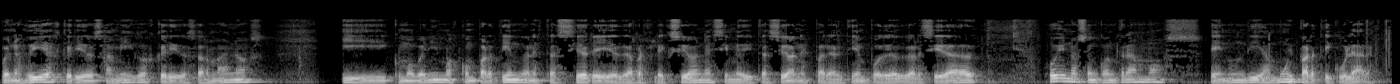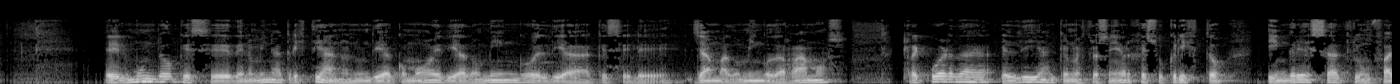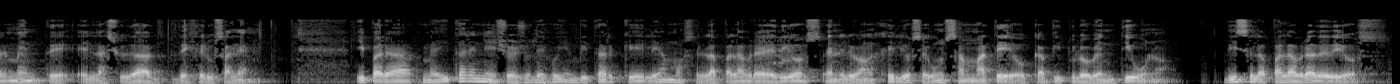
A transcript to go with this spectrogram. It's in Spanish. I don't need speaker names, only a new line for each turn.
Buenos días queridos amigos, queridos hermanos, y como venimos compartiendo en esta serie de reflexiones y meditaciones para el tiempo de adversidad, hoy nos encontramos en un día muy particular. El mundo que se denomina cristiano en un día como hoy, día domingo, el día que se le llama Domingo de Ramos, recuerda el día en que nuestro Señor Jesucristo ingresa triunfalmente en la ciudad de Jerusalén. Y para meditar en ello, yo les voy a invitar que leamos la palabra de Dios en el Evangelio según San Mateo, capítulo 21. Dice la palabra de Dios:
